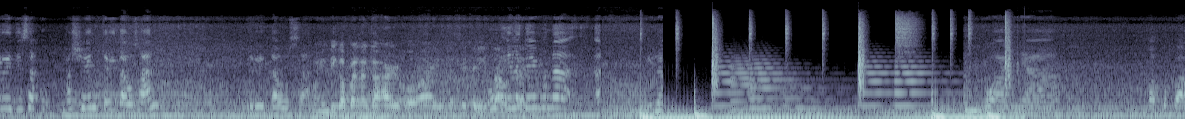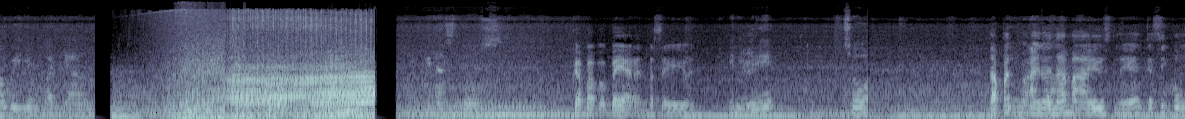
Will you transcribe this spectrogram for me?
Reggie sa machine? 3,000? 3,000. Oh, hindi ka pa nag-ROI kasi Kung ilagay 3,000. mo na, mababawi yung kanyang ginastos. Kapapabayaran ba sa'yo yun? Hindi. So, Dapat ano na, maayos na yan. Kasi kung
